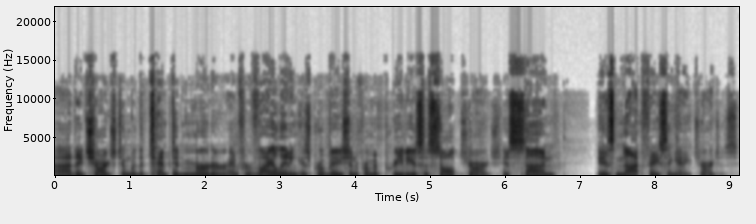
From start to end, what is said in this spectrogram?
Uh, they charged him with attempted murder and for violating his probation from a previous assault charge. His son is not facing any charges.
